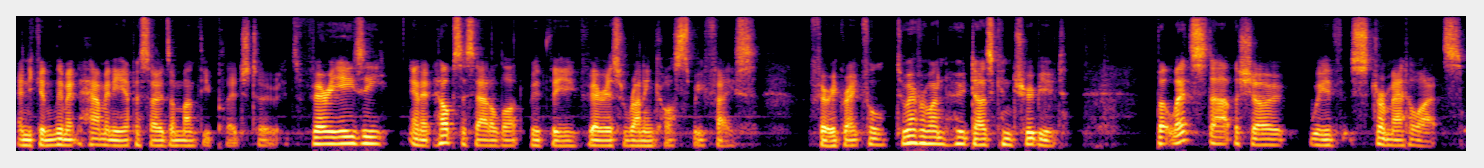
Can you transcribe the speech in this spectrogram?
and you can limit how many episodes a month you pledge to. It's very easy, and it helps us out a lot with the various running costs we face. Very grateful to everyone who does contribute. But let's start the show with stromatolites.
